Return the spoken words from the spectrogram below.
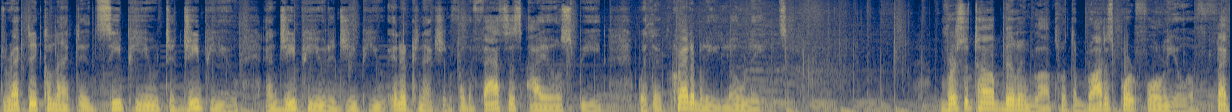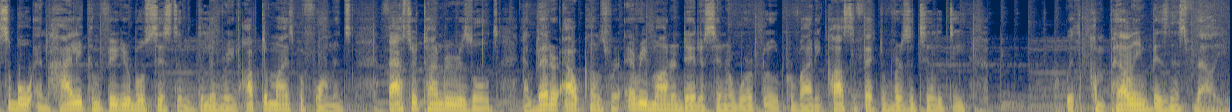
directly connected CPU to GPU and GPU to GPU interconnection for the fastest I/O speed with incredibly low latency versatile building blocks with the broadest portfolio of flexible and highly configurable systems delivering optimized performance, faster time to results, and better outcomes for every modern data center workload, providing cost effective versatility with compelling business value.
